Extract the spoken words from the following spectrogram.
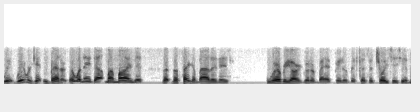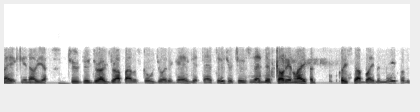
we we were getting better. There wasn't any doubt in my mind that the the thing about it is wherever you are, good or bad, Peter, because of choices you make. You know, you choose to do drugs, drop out of school, join a gang, get tattoos, you're choosing that difficulty in life. And please stop blaming me for the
